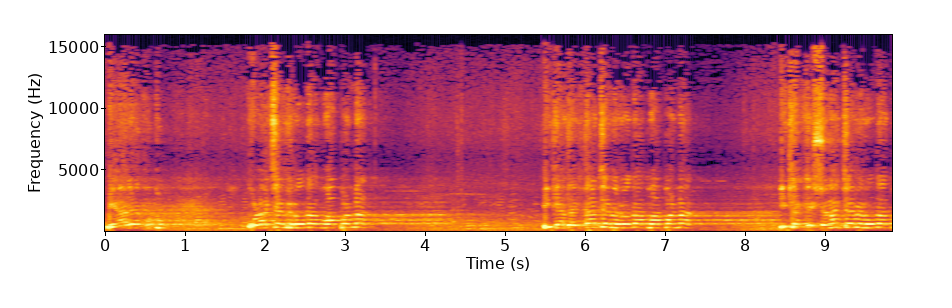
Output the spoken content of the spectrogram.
मिळाल्या कुठून? कोणाच्या विरोधात वापरणार? इथल्या दलितांच्या विरोधात वापरणार? इथल्या ख्रिश्चनांच्या विरोधात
